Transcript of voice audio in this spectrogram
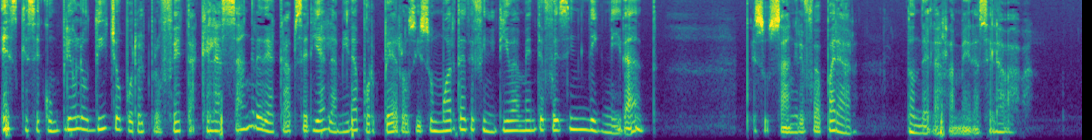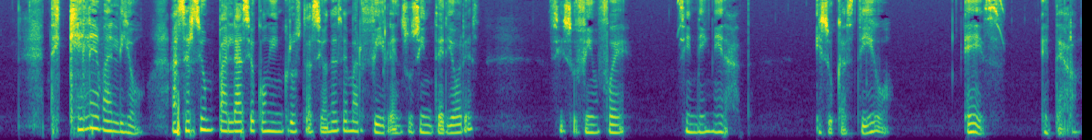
es que se cumplió lo dicho por el profeta, que la sangre de Acab sería lamida por perros y su muerte definitivamente fue sin dignidad, pues su sangre fue a parar donde las rameras se lavaban. ¿De qué le valió hacerse un palacio con incrustaciones de marfil en sus interiores si su fin fue sin dignidad y su castigo es eterno.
